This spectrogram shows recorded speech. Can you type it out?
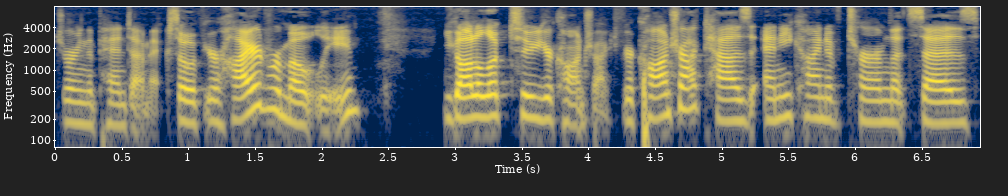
during the pandemic. So if you're hired remotely, you got to look to your contract. If your contract has any kind of term that says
